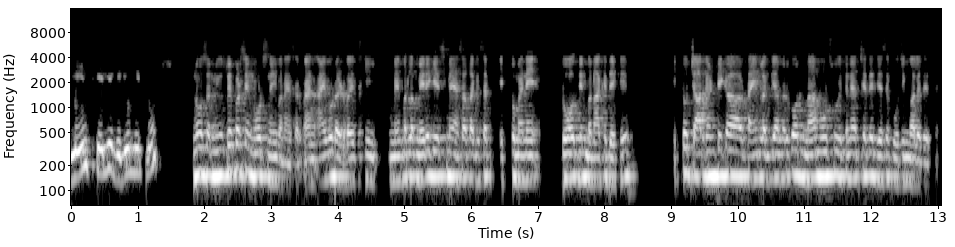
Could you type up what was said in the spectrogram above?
मेंस के लिए video make notes no sir newspaper से नोट्स नहीं बनाए सर मैन आई वुड एडवाइस कि मैं मतलब मेरे केस में ऐसा था कि सर एक तो मैंने दो दिन बना के देखे। एक तो चार घंटे का टाइम लग गया मेरे को और ना नोट्स वो इतने अच्छे थे जैसे कोचिंग वाले देते हैं।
